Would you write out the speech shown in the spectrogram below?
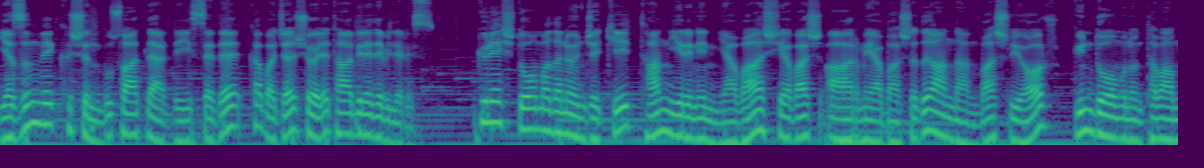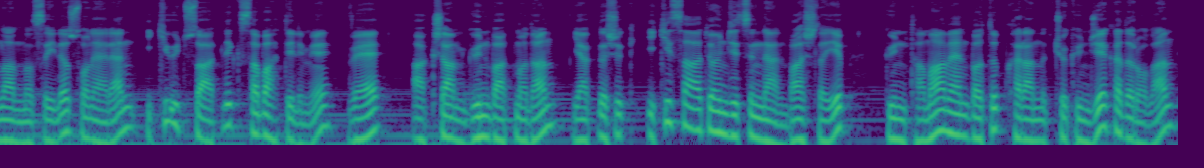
Yazın ve kışın bu saatler değişse de kabaca şöyle tabir edebiliriz. Güneş doğmadan önceki tan yerinin yavaş yavaş ağarmaya başladığı andan başlıyor, gün doğumunun tamamlanmasıyla sona eren 2-3 saatlik sabah dilimi ve akşam gün batmadan yaklaşık 2 saat öncesinden başlayıp gün tamamen batıp karanlık çökünceye kadar olan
